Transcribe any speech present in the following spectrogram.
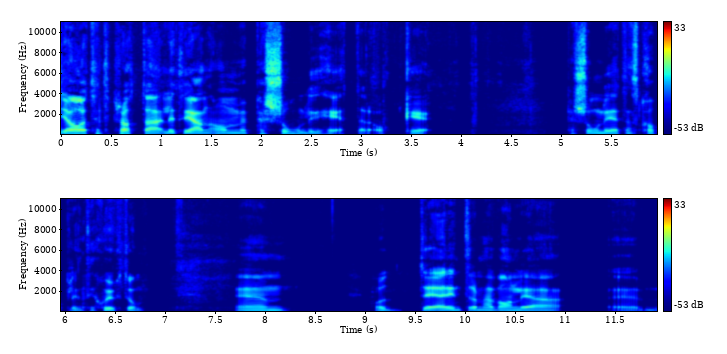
Jag tänkte prata lite grann om personligheter och eh, personlighetens koppling till sjukdom. Um, och det är inte de här vanliga um,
